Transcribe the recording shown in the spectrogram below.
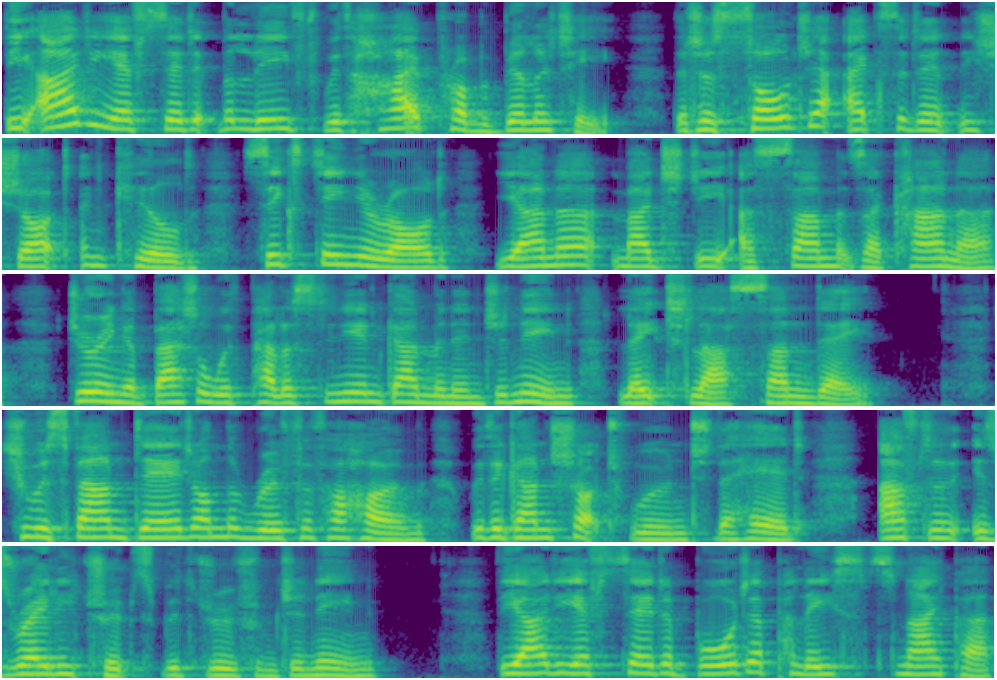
The IDF said it believed with high probability that a soldier accidentally shot and killed 16-year-old Yana Majdi Assam Zakana during a battle with Palestinian gunmen in Jenin late last Sunday. She was found dead on the roof of her home with a gunshot wound to the head after Israeli troops withdrew from Jenin. The IDF said a border police sniper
